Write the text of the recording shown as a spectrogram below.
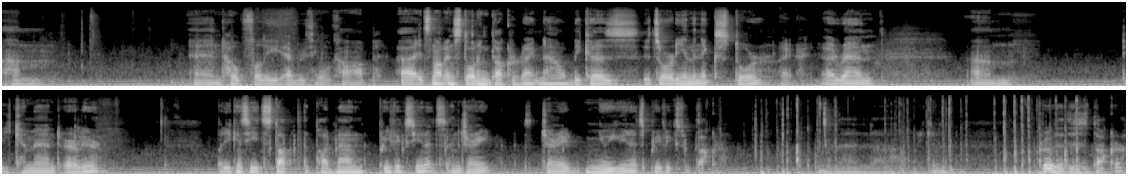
um, and hopefully everything will come up. Uh, it's not installing Docker right now because it's already in the Nix store. I, I ran um, the command earlier, but you can see it stopped the podman prefix units and generate generate new units prefixed with Docker. And then uh, we can prove that this is Docker.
